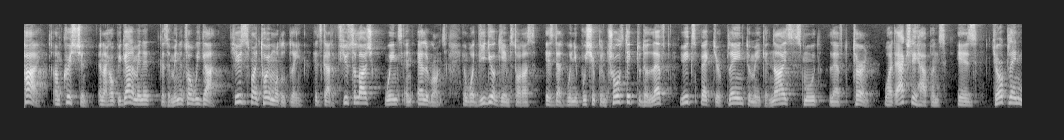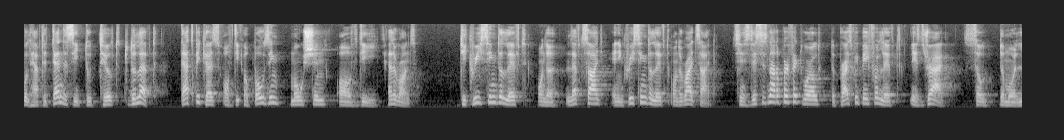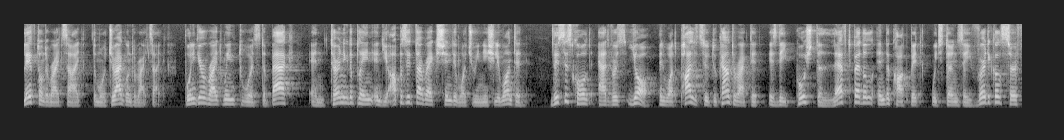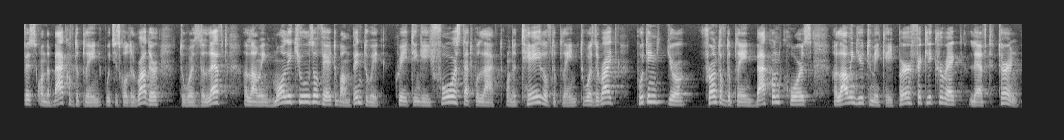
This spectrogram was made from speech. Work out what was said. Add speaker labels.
Speaker 1: Hi, I'm Christian, and I hope you got a minute, because a minute's all we got. Here's my toy model plane. It's got a fuselage, wings, and ailerons. And what video games taught us is that when you push your control stick to the left, you expect your plane to make a nice, smooth left turn. What actually happens is your plane will have the tendency to tilt to the left. That's because of the opposing motion of the ailerons, decreasing the lift on the left side and increasing the lift on the right side. Since this is not a perfect world, the price we pay for lift is drag. So the more lift on the right side, the more drag on the right side, pulling your right wing towards the back and turning the plane in the opposite direction than what you initially wanted. This is called adverse yaw, and what pilots do to counteract it is they push the left pedal in the cockpit, which turns a vertical surface on the back of the plane, which is called a rudder, towards the left, allowing molecules of air to bump into it, creating a force that will act on the tail of the plane towards the right, putting your front of the plane back on course, allowing you to make a perfectly correct left turn.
